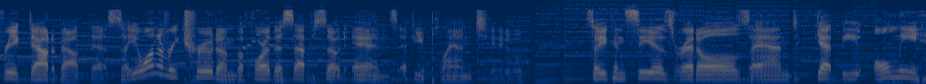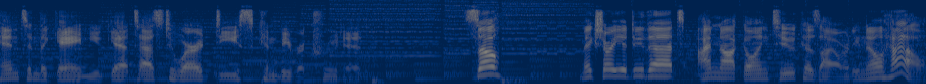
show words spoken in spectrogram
freaked out about this, so you want to recruit him before this episode ends if you plan to. So you can see his riddles and get the only hint in the game you get as to where Deis can be recruited. So, Make sure you do that. I'm not going to because I already know how.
